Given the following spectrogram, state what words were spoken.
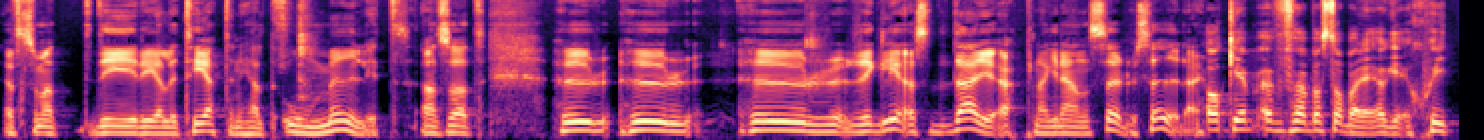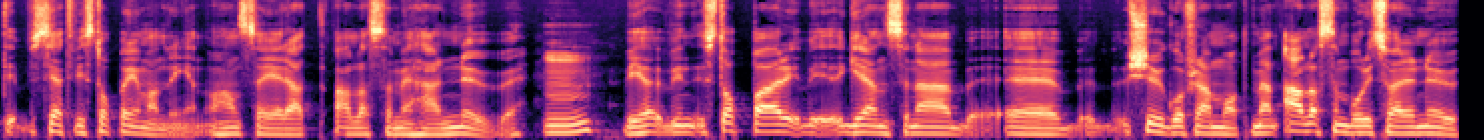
Eftersom att det i realiteten är helt omöjligt. Alltså att hur, hur, hur regleras, det där är ju öppna gränser du säger där. Okej, får jag bara stoppa dig? Okej, skit, säg att vi stoppar invandringen och han säger att alla som är här nu, Mm. vi stoppar gränserna eh, 20 år framåt, men alla som bor i Sverige nu,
